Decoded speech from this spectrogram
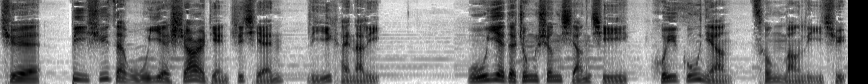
却。必须在午夜十二点之前离开那里。午夜的钟声响起，灰姑娘匆忙离去，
